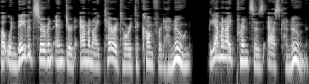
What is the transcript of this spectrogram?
But when David's servant entered Ammonite territory to comfort Hanun, the Ammonite princes asked Hanun,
